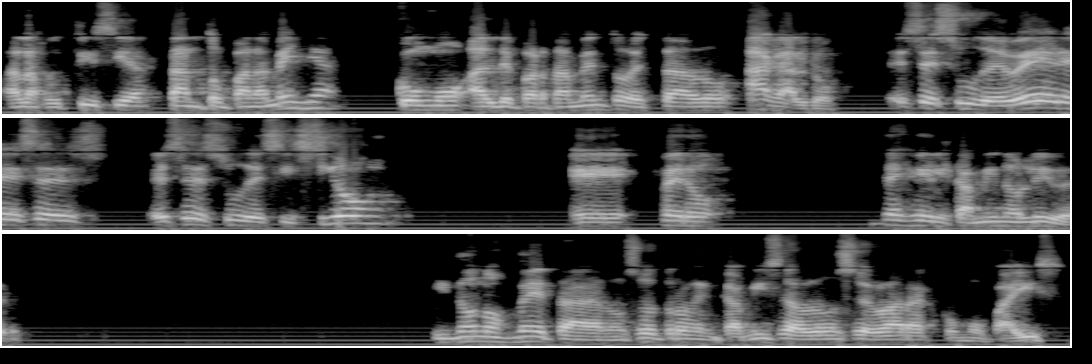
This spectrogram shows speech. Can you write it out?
a la justicia, tanto panameña como al Departamento de Estado. Hágalo. Ese es su deber, ese es, esa es su decisión, eh, pero deje el camino libre. Y no nos meta a nosotros en camisa de once varas como país,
